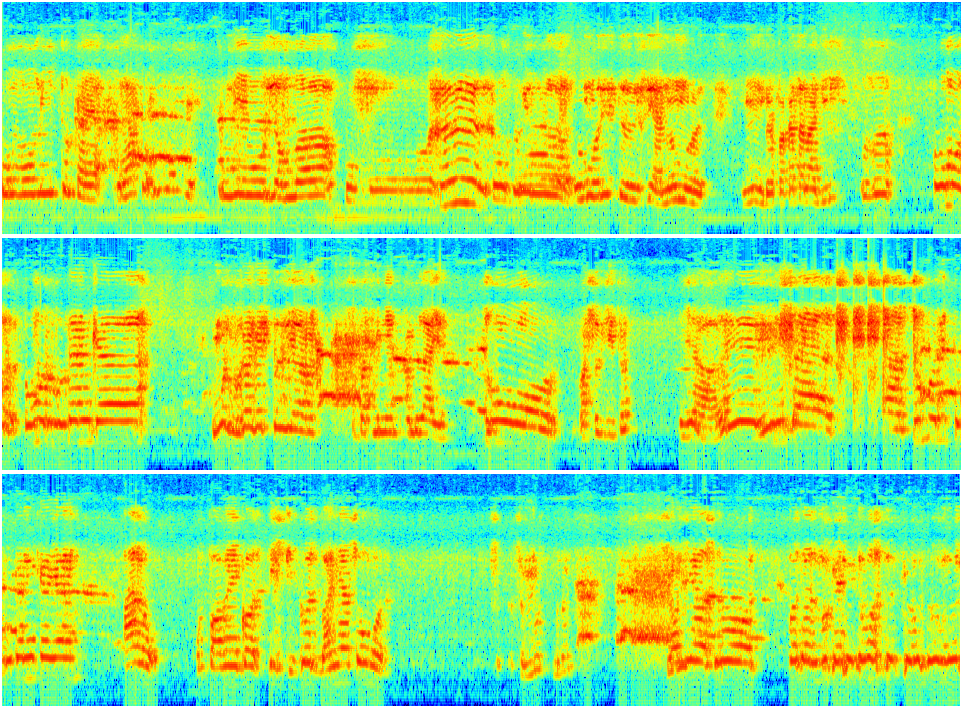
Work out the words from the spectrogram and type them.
Umum itu kayak berapa umumnya? Umur ya Allah. Umur. Umur, umur itu sian umur. Hmm, berapa kata lagi? Umur, umur bukan ke Umur bukan itu yang sempat ambil air. sumur. Masuk gitu? Ya, lebih bisa. Nah, sumur itu bukan kayak anu, umpamanya got tinggi got banyak sumur. Semut bukan? Oh iya, sumur. Padahal bukan itu maksud ke sumur.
